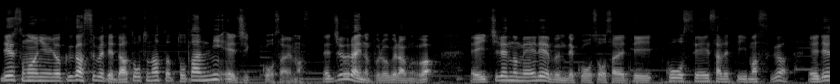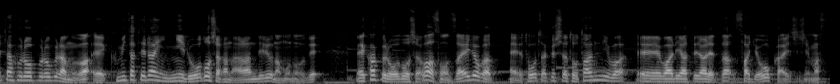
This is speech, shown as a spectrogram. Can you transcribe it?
で、その入力がすべて妥当となった途端に、え実行されます。で従来のプログラムは、え一連の命令文で構想されて構成されていますが、えデータフロープログラムは、え組み立てラインに労働者が並んでいるようなもので、え各労働者はその材料が、え到着した途端に、え割り当てられた作業を開始します。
